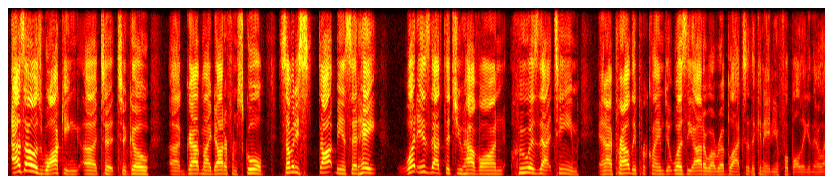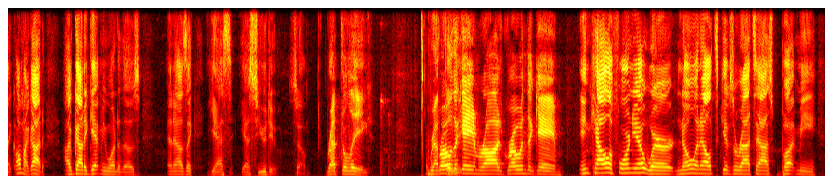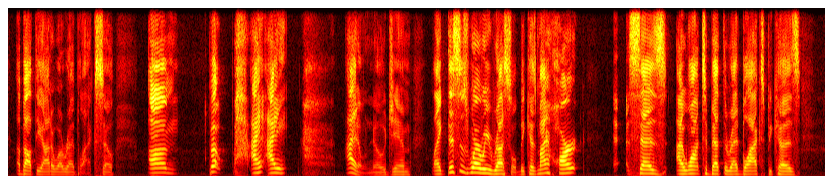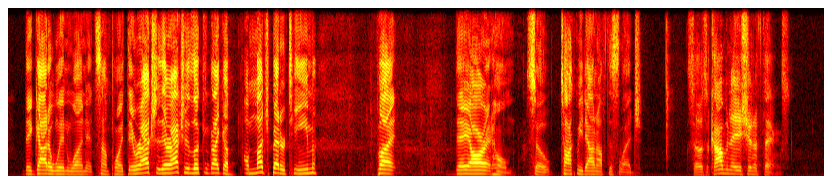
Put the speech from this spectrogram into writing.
as I was walking uh, to to go uh, grab my daughter from school, somebody stopped me and said, "Hey, what is that that you have on? Who is that team?" And I proudly proclaimed it was the Ottawa Red Blacks of the Canadian Football League. And they're like, "Oh my God, I've got to get me one of those." And I was like, "Yes, yes, you do." So Rep the league. rep Grow the league. game, Rod. Grow in the game. in California where no one else gives a rat's ass but me about the Ottawa Red Blacks. So, um, but I I I don't know, Jim. Like this is where we wrestle because my heart says I want to bet the Red Blacks because they got to win one at some point. They were actually they're actually looking like a, a much better team, but they are at home. So talk me down off this ledge. So it's a combination of things.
